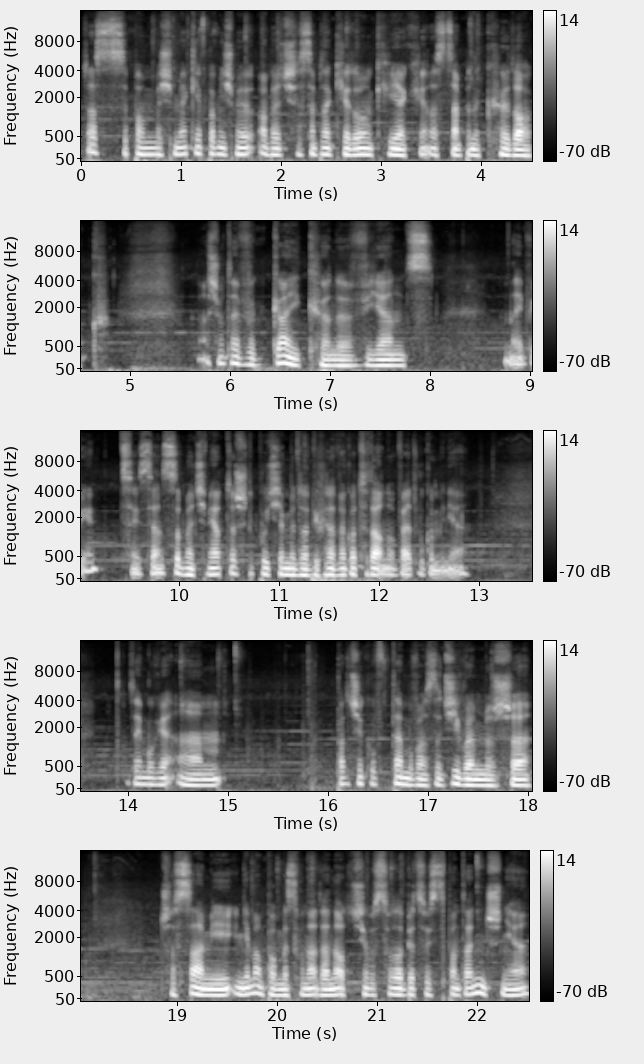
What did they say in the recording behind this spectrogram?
Teraz pomyślmy, jakie powinniśmy obrać następne kierunki, jaki następny krok. Się tutaj w Gaiken, więc najwięcej sensu będzie miał też, jeśli pójdziemy do Wichrowego Tronu, według mnie. Tutaj mówię, um, parę temu wam zdradziłem, że czasami nie mam pomysłu na dany odcinek, po prostu robię coś spontanicznie.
